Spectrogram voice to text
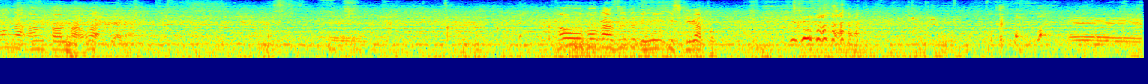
こんなアンパンマンは嫌だ。顔を交換するときに意識が飛ぶ。え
